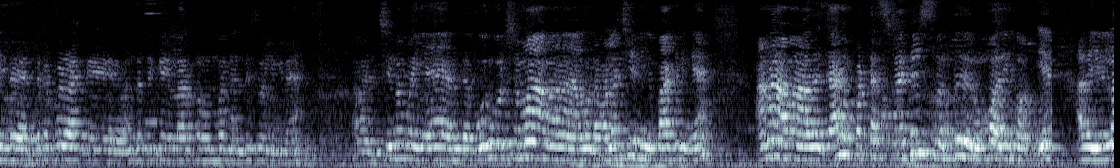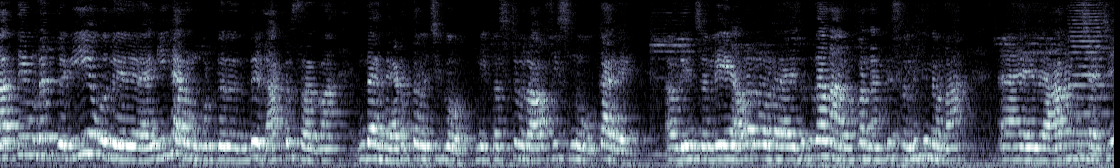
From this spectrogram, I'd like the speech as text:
இந்த திருவிழாக்கு வந்ததுக்கு எல்லாருக்கும் ரொம்ப நன்றி சொல்லிக்கிறேன். அவன் சின்ன பையன் இந்த ஒரு வருஷமா அவன் அவனோட வளர்ச்சியை நீங்க பாக்குறீங்க. ஆனா அவன் அதுக்காக பட்ட ஸ்ட்ரகிள்ஸ் வந்து ரொம்ப அதிகம். அதை எல்லாத்தையும் விட பெரிய ஒரு அங்கீகாரம் கொடுத்தது வந்து டாக்டர் சார் தான். இந்த அந்த இடத்த வச்சுக்கோ. நீ ஃபர்ஸ்ட் ஒரு ஆபீஸ்னு உட்காரு அப்படின்னு சொல்லி அவரோட இதுக்கு தான் நான் ரொம்ப நன்றி சொல்லிக்கணும்னா இது ஆரம்பிச்சாச்சு.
